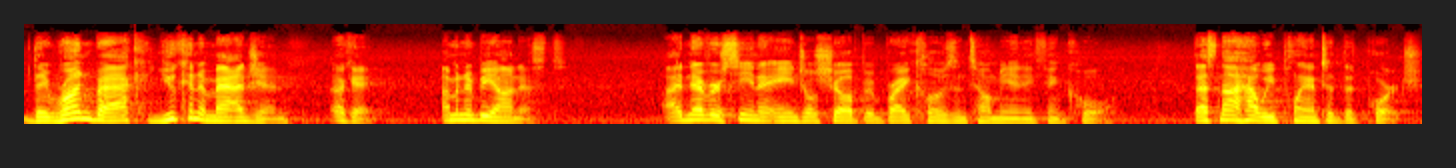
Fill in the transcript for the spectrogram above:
they run back. You can imagine. Okay, I'm going to be honest. I'd never seen an angel show up in bright clothes and tell me anything cool. That's not how we planted the porch.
